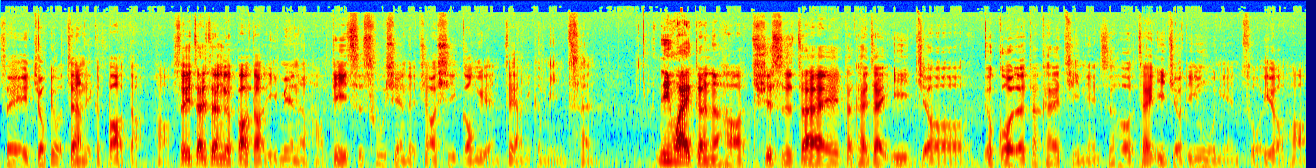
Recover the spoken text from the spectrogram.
所以就有这样的一个报道哈。所以在这样一个报道里面呢，哈，第一次出现了礁溪公园这样一个名称。另外一个呢，哈，其实在大概在一九又过了大概几年之后，在一九零五年左右哈。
